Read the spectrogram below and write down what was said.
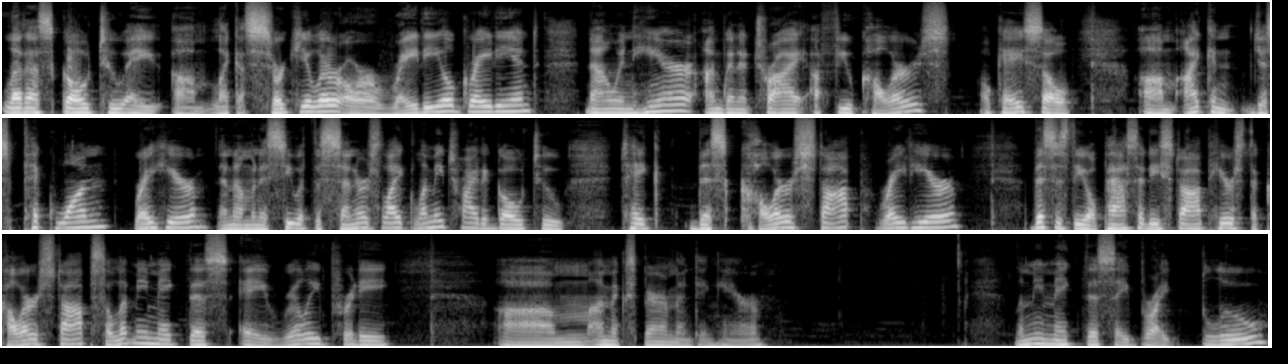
Let us go to a um, like a circular or a radial gradient. Now in here, I'm going to try a few colors. Okay, so um, I can just pick one right here and I'm going to see what the center's like. Let me try to go to take this color stop right here. This is the opacity stop. Here's the color stop. So let me make this a really pretty, um, I'm experimenting here. Let me make this a bright blue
